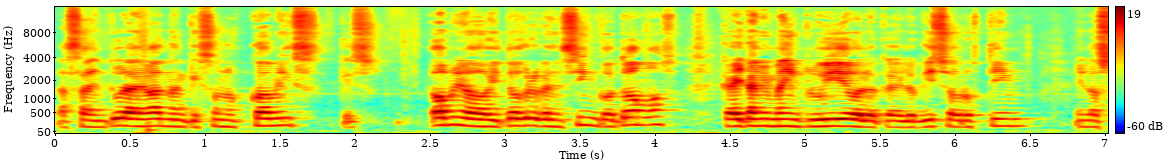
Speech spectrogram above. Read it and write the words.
las aventuras de Batman que son los cómics, que es, Omni lo editó creo que en cinco tomos, que ahí también va incluido lo que, lo que hizo Bruce Timm en los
